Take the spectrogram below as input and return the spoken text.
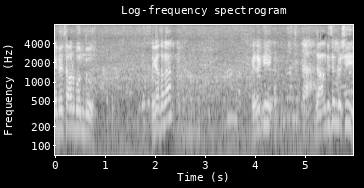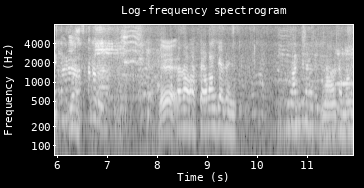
এটা হচ্ছে আমার বন্ধু। ঠিক আছে না? এটা কি জাল দিছেন বেশি? হ্যাঁ। না ওটা নাই।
